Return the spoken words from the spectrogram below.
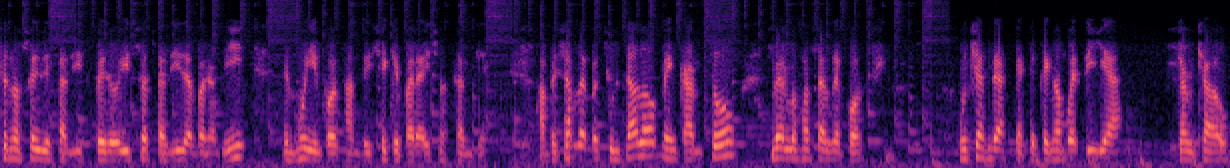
Yo no soy de salir, pero esa salida para mí es muy importante y sé que para ellos también. A pesar del resultado, me encantó verlos hacer deporte. Muchas gracias, que tengan buen día. Chau, chau.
